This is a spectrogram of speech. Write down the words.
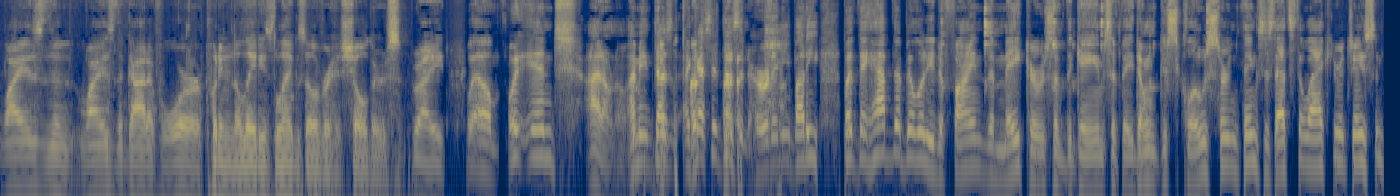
why is the why is the god of war putting the lady's legs over his shoulders? Right. Well, and I don't know. I mean, does I guess it doesn't hurt anybody, but they have the ability to find the makers of the games if they don't disclose certain things. Is that still accurate, Jason?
